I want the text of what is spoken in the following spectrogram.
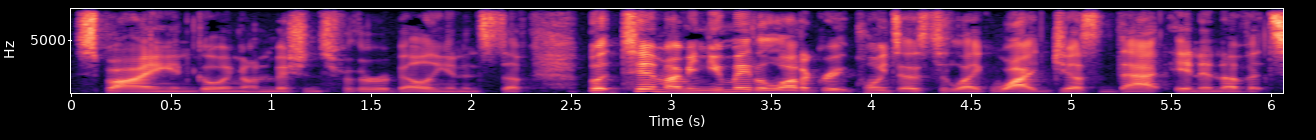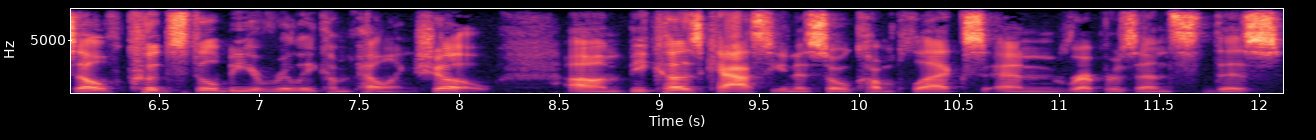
spying and going on missions for the rebellion and stuff. But Tim, I mean, you made a lot of great points as to like why just that in and of itself could still be a really compelling show, um, because Cassian is so complex and represents this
